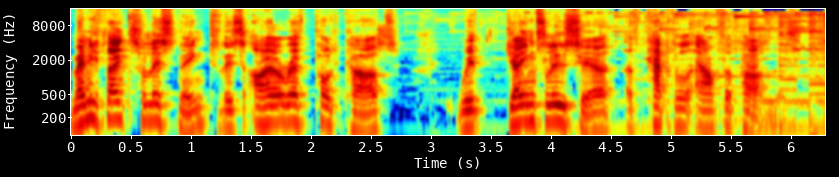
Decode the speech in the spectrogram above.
Many thanks for listening to this IRF podcast with James Lucier of Capital Alpha Partners.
